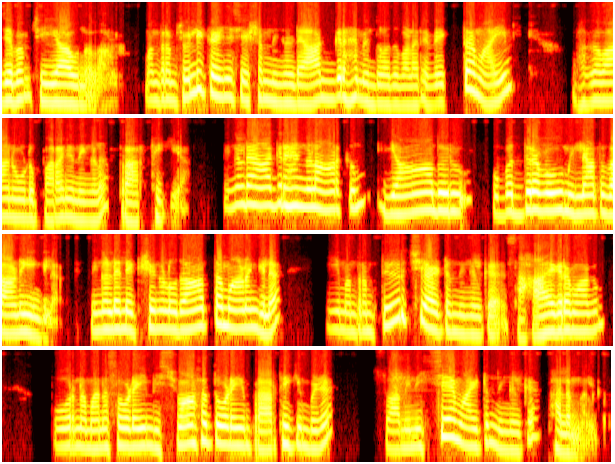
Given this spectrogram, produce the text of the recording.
ജപം ചെയ്യാവുന്നതാണ്. മന്ത്രം ചൊല്ലിക്കഴിഞ്ഞ ശേഷം നിങ്ങളുടെ ആഗ്രഹം എന്തോ അത് വളരെ വ്യക്തമായി ഭഗവാനോട് പറഞ്ഞ് നിങ്ങൾ പ്രാർത്ഥിക്കുക. നിങ്ങളുടെ ആഗ്രഹങ്ങൾ ആർക്കും യാതൊരു ഉപദ്രവവും ഇല്ലാത്തതാണ് എങ്കിൽ നിങ്ങളുടെ ലക്ഷ്യങ്ങൾ ഉദാത്തമാണെങ്കിൽ ഈ മന്ത്രം തീർച്ചയായിട്ടും നിങ്ങൾക്ക് സഹായകരമാകും. പൂർണ മനസ്സോടെയും വിശ്വാസത്തോടെയും പ്രാർത്ഥിക്കുമ്പോൾ സ്വാമി നിശ്ചയമായിട്ടും നിങ്ങൾക്ക് ഫലം നൽകും.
